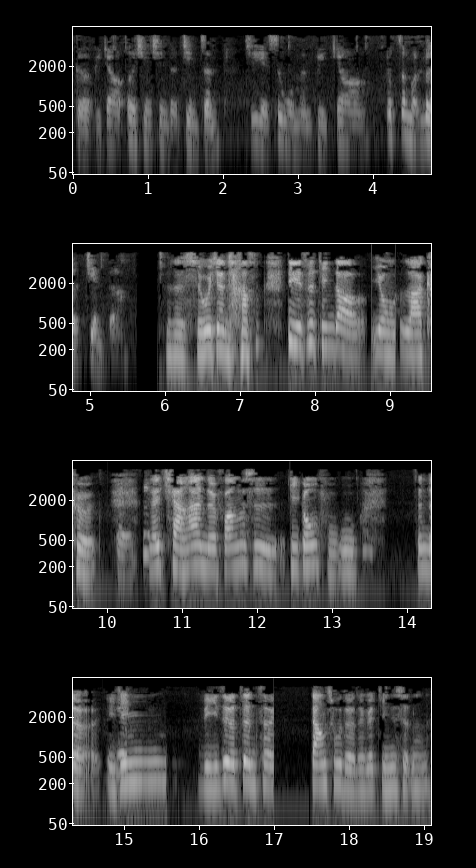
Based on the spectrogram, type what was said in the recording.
个比较恶性性的竞争，其实也是我们比较。不这么乐见的啦，真的实物现场 第一次听到用拉客对来抢案的方式提供服务，真的已经离这个政策当初的那个精神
